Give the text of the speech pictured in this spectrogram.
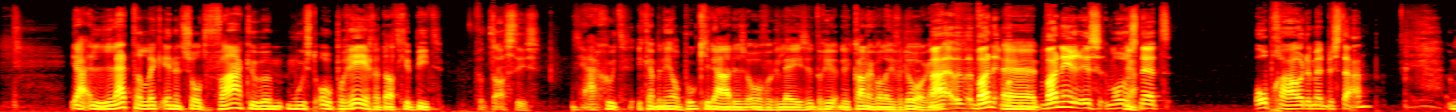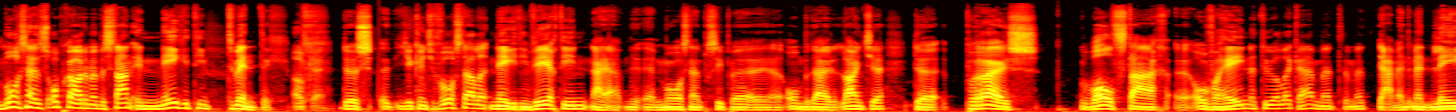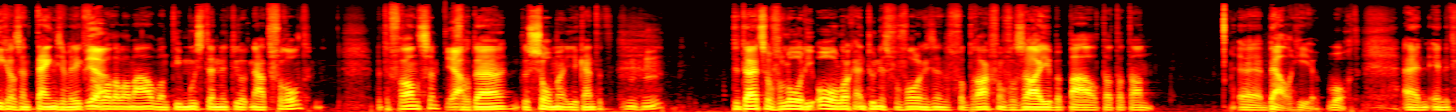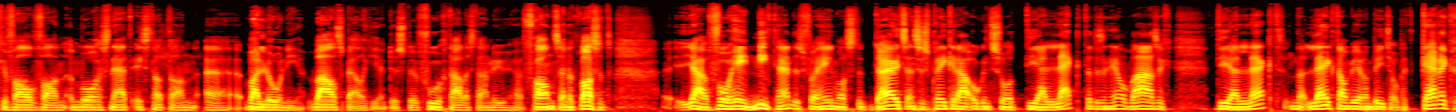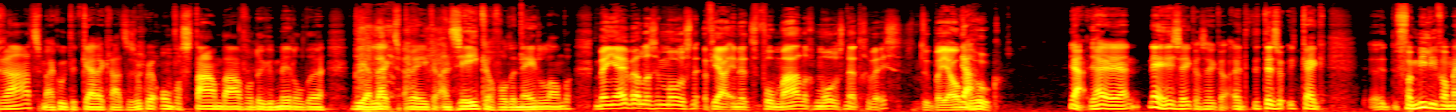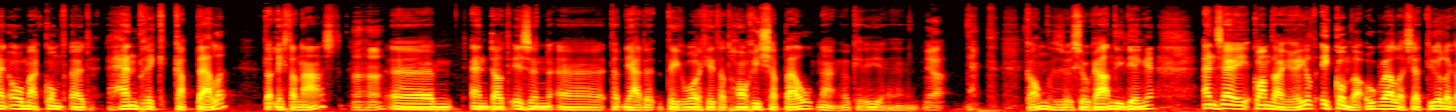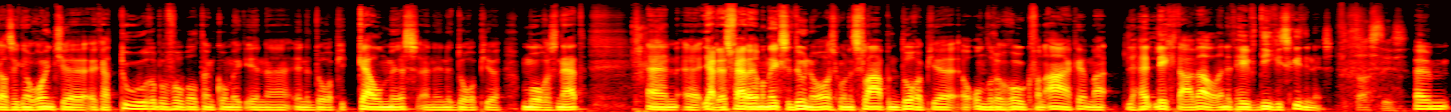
ja, letterlijk in een soort vacuüm moest opereren, dat gebied. Fantastisch. Ja, goed. Ik heb een heel boekje daar dus over gelezen. Dit kan ik wel even doorgaan. Maar eh, wanneer, wa- Eh, wanneer is Morrisnet opgehouden met bestaan? Morrisnet is opgehouden met bestaan in 1920. Oké. Dus eh, je kunt je voorstellen, 1914, nou ja, uh, Moors in principe eh, een onbeduidend landje. De Pruis walst daar eh, overheen natuurlijk, hè, met, met, ja, met, met legers en tanks en weet ik veel Ja. wat allemaal. Want die moesten natuurlijk naar het front met de Fransen, Ja. Verdun, de Somme, je kent het. Mhm. De Duitsers verloren die oorlog en toen is vervolgens in het verdrag van Versailles bepaald dat dat dan eh, België wordt. En in het geval van Morisnet is dat dan eh, Wallonië, Waals-België. Dus de voertaal is daar nu eh, Frans. En dat was het ja, voorheen niet. Hè? Dus voorheen was het Duits en ze spreken daar ook een soort dialect. Dat is een heel wazig dialect. Dat lijkt dan weer een beetje op het kerkraads. Maar goed, het kerkraads is ook weer onverstaanbaar voor de gemiddelde dialectspreker. en zeker voor de Nederlander. Ben jij wel eens in Morrisnet, of ja, in het voormalig Morrisnet geweest? Dat is natuurlijk bij jou om Ja. de hoek. Ja, ja, ja, ja. Nee, zeker, zeker. Het, het is, kijk, eh, de familie van mijn oma komt uit Hendrik Capelle. Dat ligt daarnaast. Ehm, en dat is een, eh, dat, ja, de- tegenwoordig heet dat Henri Chapelle. Nou, oké, eh, Ja. kan, zo, zo gaan die dingen. En zij kwam daar geregeld. Ik kom daar ook wel eens. Ja, tuurlijk, als ik een rondje eh, ga toeren bijvoorbeeld, dan kom ik in, in het dorpje Kelmis en in het dorpje Morisnet. En ja, er is verder helemaal niks te doen hoor. Het is gewoon een slapend dorpje onder de rook van Aken. Maar het ligt daar wel en het heeft die geschiedenis. Fantastisch. Ehm,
